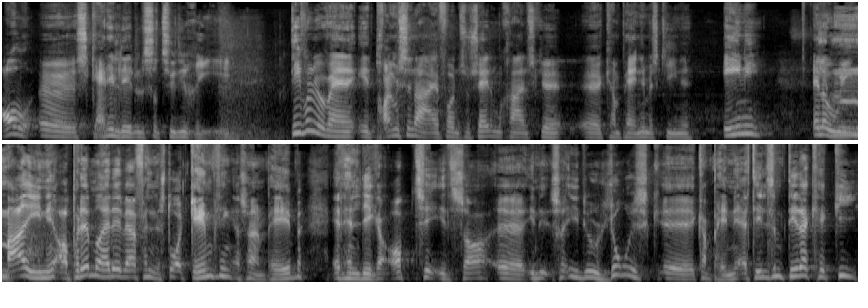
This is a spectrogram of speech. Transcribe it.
og øh, skattelettelser til de rige. Det vil jo være et drømmescenarie for den socialdemokratiske øh, kampagnemaskine. Enig eller uenig? Meget enig, og på den måde er det i hvert fald en stor gambling af Søren Pape, at han ligger op til et så, øh, en så ideologisk øh, kampagne, at det er ligesom det, der kan give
